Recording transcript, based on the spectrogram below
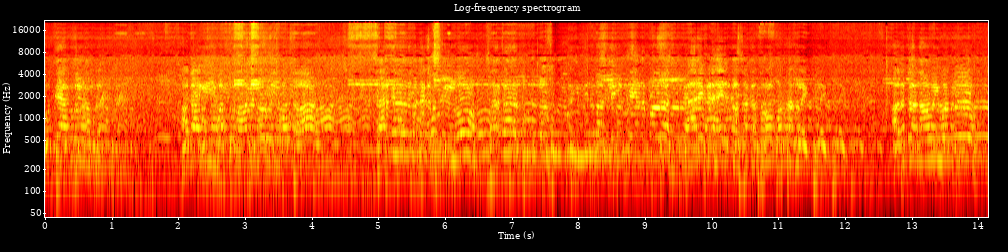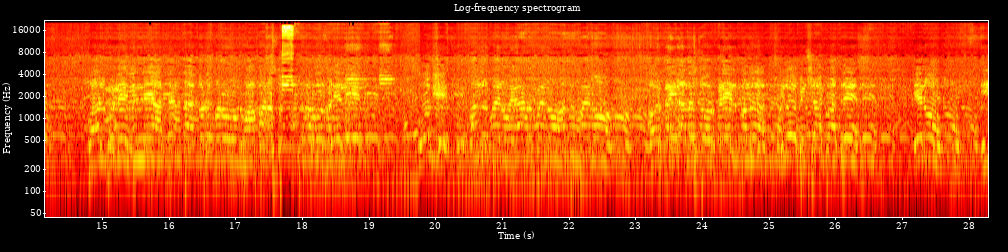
ಗೊತ್ತೇ ಆಗುದಿಲ್ಲ ನಮ್ಗೆ. ಹಾಗಾಗಿ ಇವತ್ತು ನಾವೆಲ್ಲರೂ ಇವತ್ತ ಸರ್ಕಾರದ ಸರ್ಕಾರ ದುಡ್ಡು ಕಳ್ಸೋರು ಇವ್ರು ಹಿಂದಿನ ಬಾಗಿಲು ಏನಪ್ಪ ಬ್ಯಾರೆ ಕಡೆ ಕಸ ಕಸರೋ ಗೊತ್ತಾಗಲ್ಲ ಅದಕ್ಕ ನಾವು ಇವತ್ತು ಬಾಲ್ಗುಂಡೆ ಜಿಲ್ಲೆ ಅತ್ಯಂತ ಕಡು ಬರುವ ವ್ಯಾಪಾರಸ್ಥರು ಬರುವವರ ಬಳಿಯಲ್ಲಿ ಹೋಗಿ ಒಂದ್ ರೂಪಾಯಿನೋ, ಎರಡು ರೂಪಾಯಿನೋ, ಹತ್ತು ರೂಪಾಯಿನೋ, ಅವ್ರ ಕೈಲಾದಷ್ಟು ಅವ್ರ ಕಡೆ ಏನಪ್ಪ ಅಂದ್ರೆ ಇದು ಭಿಕ್ಷಾ ಪಾತ್ರೆ ಏನು ಈ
